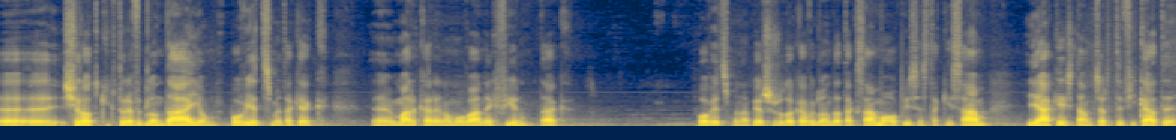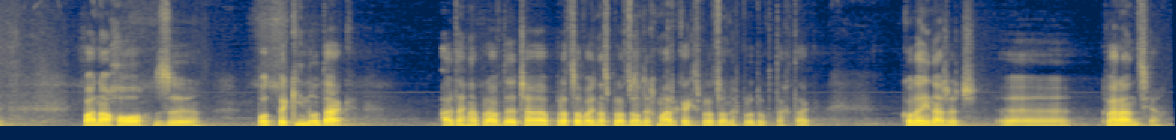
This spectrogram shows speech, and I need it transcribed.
e, e, środki, które wyglądają, powiedzmy, tak jak e, marka renomowanych firm, tak? Powiedzmy, na pierwszy rzut oka wygląda tak samo, opis jest taki sam, jakieś tam certyfikaty pana Ho z pod Pekinu, tak? Ale tak naprawdę trzeba pracować na sprawdzonych markach i sprawdzonych produktach, tak? Kolejna rzecz, gwarancja.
